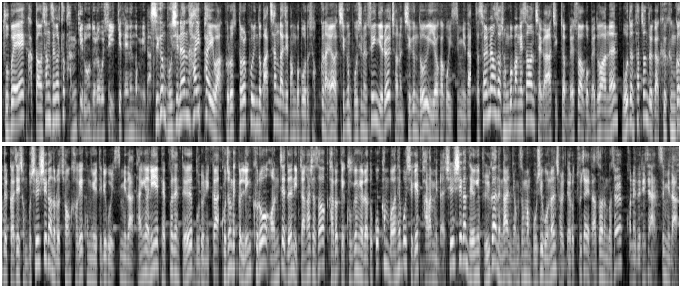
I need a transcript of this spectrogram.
두 배에 가까운 상승을 초단기로 노려볼 수 있게 되는 겁니다. 지금 보시는 하이파이와 그로스톨 코인도 마찬가지 방법으로 접근하여 지금 보시는 수익률을 저는 지금도 이어가고 있습니다. 자, 설명서 정보방에선 제가 직접 매수하고 매도하는 모든 타점들과 그 근거들까지 전부 실시간으로 정확하게 공유해 드리고 있습니다. 당연히 100% 무료니까 고정 댓글 링크로 언제든 입장하셔서 가볍게 구경이라도 꼭 한번 해보시길 바랍니다. 실시간 대응이 불가능한 영상만 보시고는 절대로 투자에 나서는 것을 권해드리지 않습니다.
